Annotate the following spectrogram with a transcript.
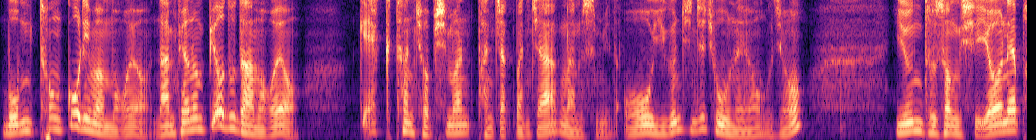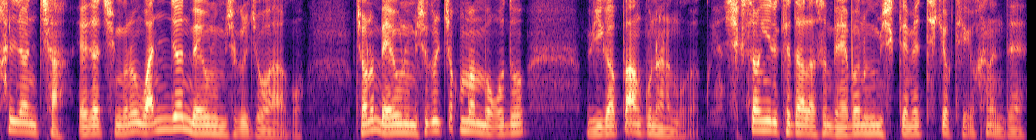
몸통 꼬리만 먹어요. 남편은 뼈도 다 먹어요. 깨끗한 접시만 반짝반짝 남습니다. 오, 이건 진짜 좋으네요. 그죠? 윤두성 씨, 연애 8년 차. 여자친구는 완전 매운 음식을 좋아하고, 저는 매운 음식을 조금만 먹어도 위가 빵꾸 나는 것 같고요. 식성이 이렇게 달라서 매번 음식 때문에 티격태격 하는데,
